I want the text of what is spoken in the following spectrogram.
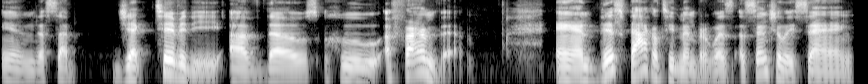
in the subjectivity of those who affirm them. And this faculty member was essentially saying,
